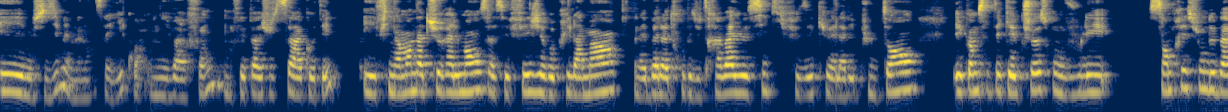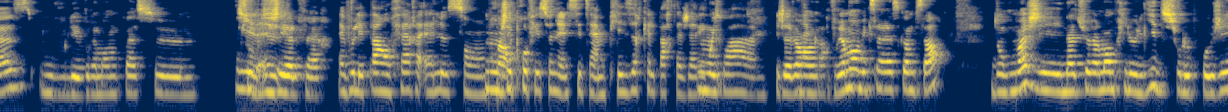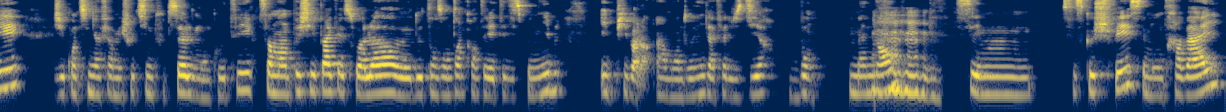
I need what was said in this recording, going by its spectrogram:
Et je me suis dit, mais maintenant, ça y est, quoi, on y va à fond, on fait pas juste ça à côté. Et finalement, naturellement, ça s'est fait, j'ai repris la main. Annabelle a trouvé du travail aussi qui faisait qu'elle avait plus le temps. Et comme c'était quelque chose qu'on voulait sans pression de base, on voulait vraiment pas se oui, s'obliger à le faire. Elle voulait pas en faire, elle, son projet professionnel. C'était un plaisir qu'elle partageait avec toi. Euh. J'avais vraiment envie que ça reste comme ça. Donc moi, j'ai naturellement pris le lead sur le projet. J'ai continué à faire mes shootings toute seule de mon côté. Ça m'empêchait pas qu'elle soit là euh, de temps en temps quand elle était disponible. Et puis voilà, à un moment donné, il a fallu se dire, bon, maintenant, c'est ce que je fais, c'est mon travail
